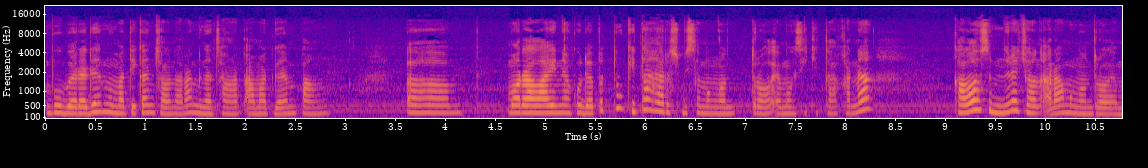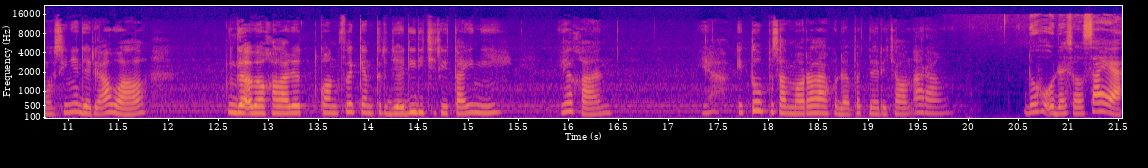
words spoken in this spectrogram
Empu Barada mematikan calon arang dengan sangat amat gampang. Um, moral lain yang aku dapat tuh kita harus bisa mengontrol emosi kita karena kalau sebenarnya calon arang mengontrol emosinya dari awal nggak bakal ada konflik yang terjadi di cerita ini ya kan ya itu pesan moral yang aku dapat dari calon arang duh udah selesai ya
